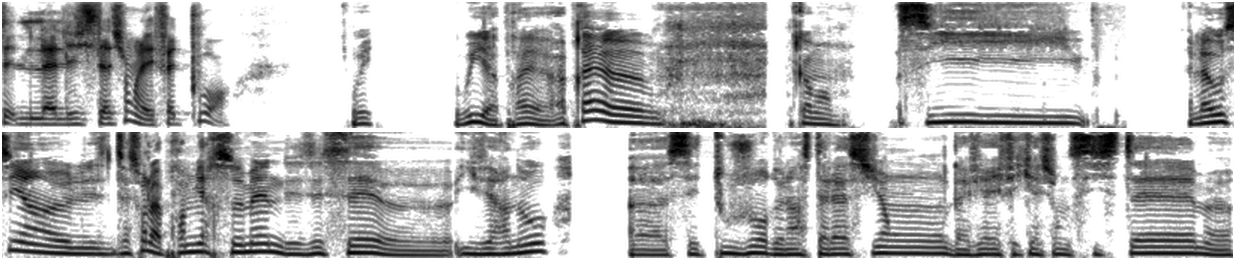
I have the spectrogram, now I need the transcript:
La législation, elle est faite pour. Oui, après, après, euh, comment? Si Là aussi, hein, de toute façon, la première semaine des essais euh, hivernaux, euh, c'est toujours de l'installation, de la vérification de système.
